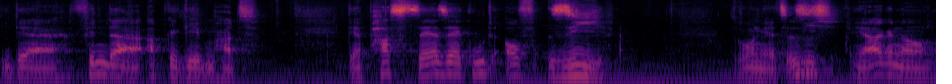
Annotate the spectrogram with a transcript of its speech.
die der Finder abgegeben hat, der passt sehr, sehr gut auf Sie. So, und jetzt ist es, ja genau,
